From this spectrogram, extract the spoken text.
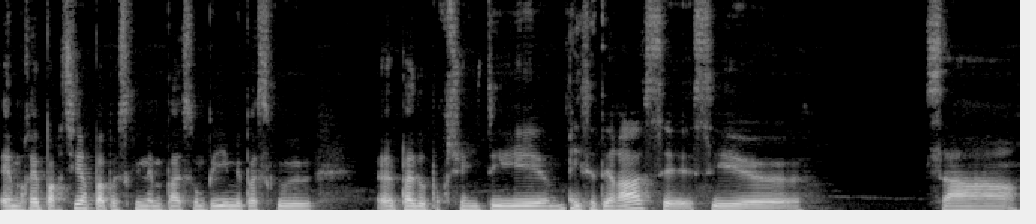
aimerait partir, pas parce qu'ils n'aiment pas son pays, mais parce que euh, pas d'opportunités, etc. C'est, c'est, euh, ça,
